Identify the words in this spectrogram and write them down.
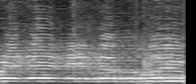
scored the five. 50, 46. The winner in the blue.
